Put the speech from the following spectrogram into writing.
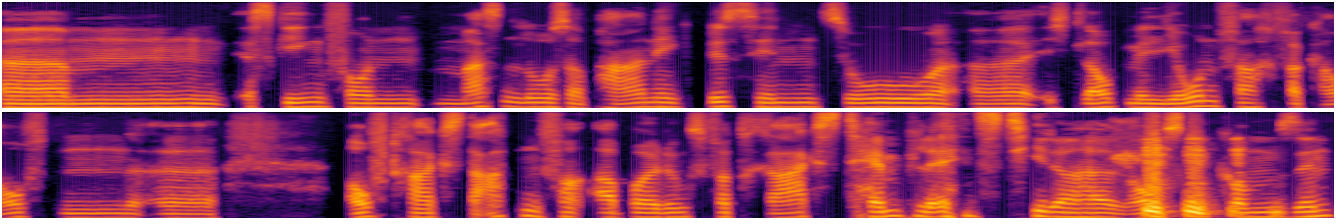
Ähm, es ging von massenloser Panik bis hin zu, äh, ich glaube, millionenfach verkauften äh, Auftragsdatenverarbeitungsvertragstemplates, die da herausgekommen sind.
